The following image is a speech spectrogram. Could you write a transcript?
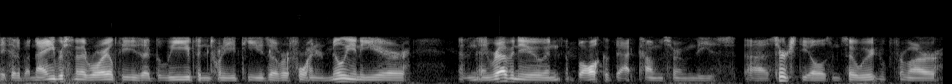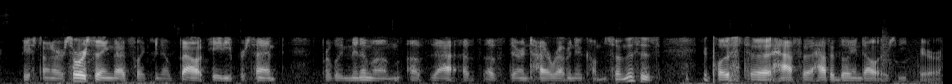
they said about 90% of the royalties, I believe, in 2018 is over 400 million a year in, in revenue, and a bulk of that comes from these uh, search deals. And so, we're, from our based on our sourcing, that's like you know about 80 percent probably minimum of that of, of their entire revenue comes. So this is close to half a half a billion dollars a year.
